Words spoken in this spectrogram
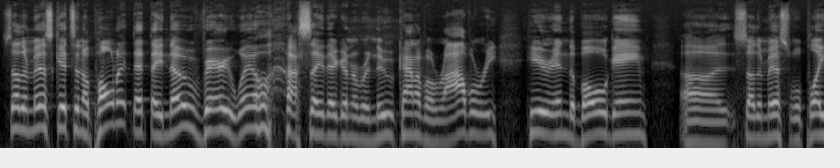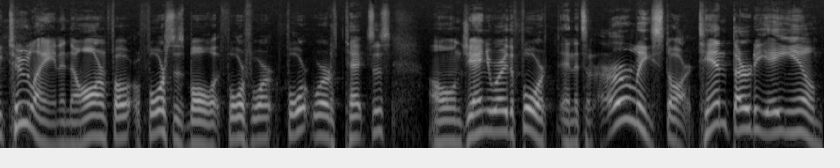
Southern Miss gets an opponent that they know very well. I say they're going to renew kind of a rivalry here in the bowl game. Uh, Southern Miss will play Tulane in the Armed Forces Bowl at Fort Fort Worth, Texas, on January the fourth, and it's an early start, 10:30 a.m.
